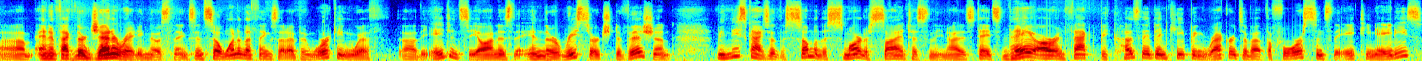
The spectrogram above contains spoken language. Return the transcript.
Um, and in fact, they're generating those things. And so, one of the things that I've been working with uh, the agency on is that in their research division. I mean, these guys are the, some of the smartest scientists in the United States. They are, in fact, because they've been keeping records about the forest since the 1880s,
